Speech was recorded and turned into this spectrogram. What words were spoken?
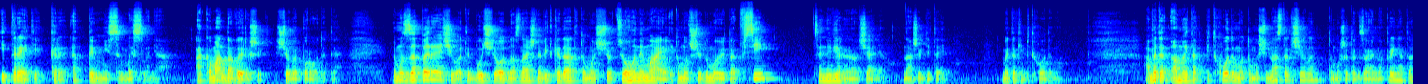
І третє креативність мислення. А команда вирішить, що ви породите. Тому заперечувати будь-що однозначно відкидати, тому що цього немає, і тому що думають так всі, це невірне навчання наших дітей. Ми так і підходимо. А ми так, а ми так підходимо, тому що нас так вчили, тому що так загально прийнято,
